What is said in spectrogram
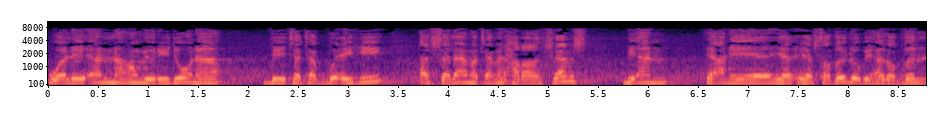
ولأنهم يريدون بتتبعه السلامة من حرارة الشمس بأن يعني يستظلوا بهذا الظل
